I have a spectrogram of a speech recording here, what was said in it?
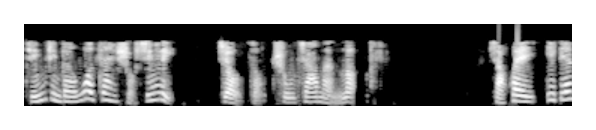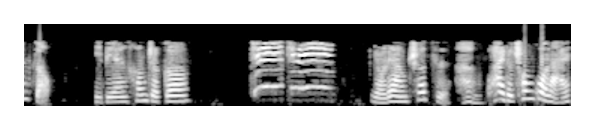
紧紧的握在手心里，就走出家门了。小慧一边走，一边哼着歌。有辆车子很快的冲过来，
